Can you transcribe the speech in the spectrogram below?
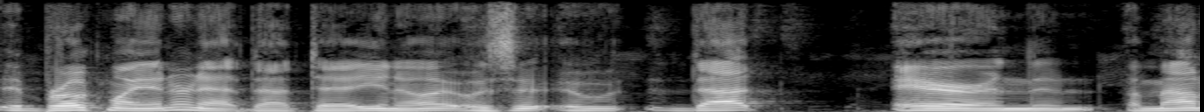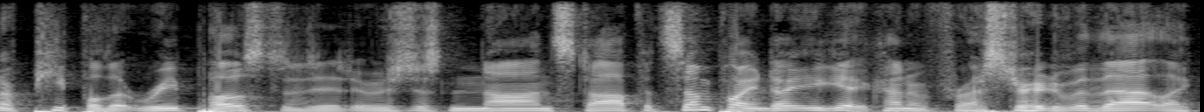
it broke my internet that day. You know, it was it, was- that air and the amount of people that reposted it. It was just nonstop. At some point, don't you get kind of frustrated with that? Like,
